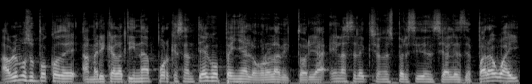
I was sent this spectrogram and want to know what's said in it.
Hablemos un poco de América Latina porque Santiago Peña logró la victoria en las elecciones presidenciales de Paraguay,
